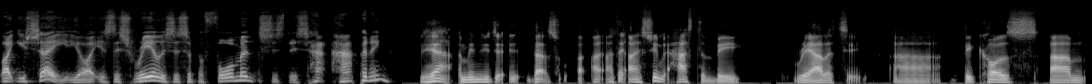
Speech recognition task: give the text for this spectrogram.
like you say, you're like, is this real? Is this a performance? Is this ha- happening? Yeah, I mean, do, that's. I, I, think I assume it has to be reality uh, because um,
